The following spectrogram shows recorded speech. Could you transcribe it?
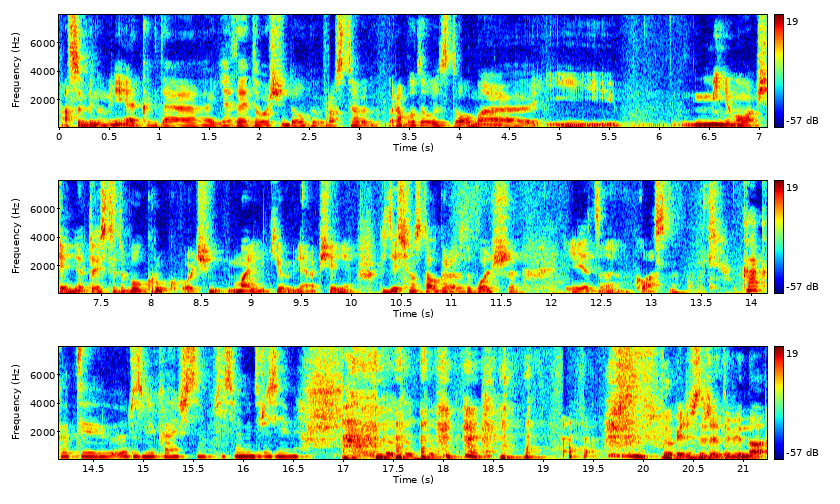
Особенно мне, когда я до этого очень долго просто работал из дома, и минимум общения, то есть это был круг очень маленький у меня общения. Здесь он стал гораздо больше, и это классно. Как ты развлекаешься со своими друзьями? Ну, конечно же, это вино.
